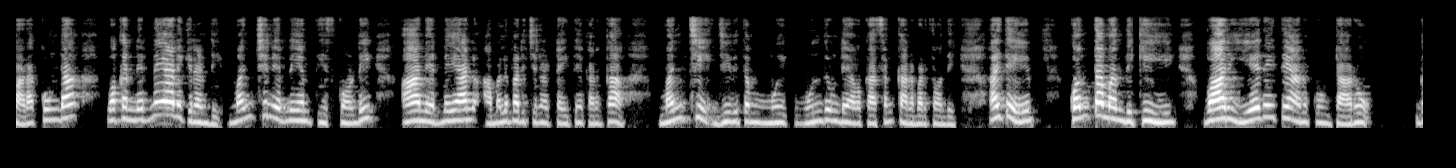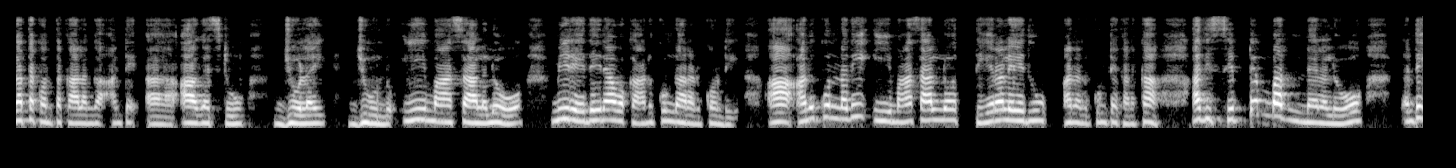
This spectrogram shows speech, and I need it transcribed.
పడకుండా ఒక నిర్ణయానికి రండి. మంచి నిర్ణయం తీసుకోండి. ఆ నిర్ణయాన్ని అమలుపరిచినట్టయితే కనుక మంచి జీవితం మీకు ముందుండే అవకాశం కనబడుతోంది. అయితే కొంతమందికి వారు ఏదైతే అనుకుంటారో గత కొంతకాలంగా అంటే ఆగస్టు జూలై జూన్ ఈ మాసాలలో మీరు ఏదైనా ఒక అనుకున్నారనుకోండి ఆ అనుకున్నది ఈ మాసాల్లో తీరలేదు అని అనుకుంటే కనుక అది సెప్టెంబర్ నెలలో అంటే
